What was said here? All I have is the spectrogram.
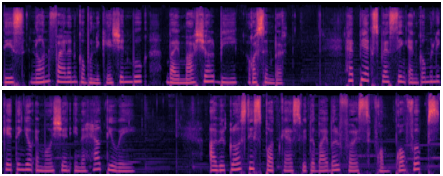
this non-violent communication book by Marshall B. Rosenberg. Happy expressing and communicating your emotion in a healthy way. I will close this podcast with a Bible verse from Proverbs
